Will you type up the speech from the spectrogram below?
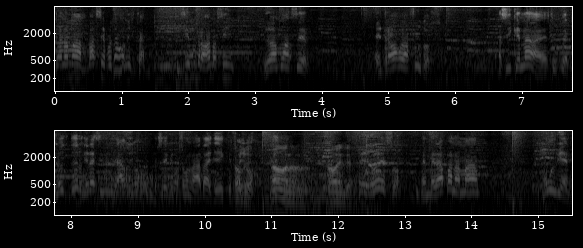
Panamá va a ser protagonista. Y si seguimos trabajando así, lo vamos a hacer. El trabajo da frutos. Así que nada, esto fue, lo, lo quería decir en el audio, no sé qué pasó con la data de Jake, que soy yo. No, no, no, no venga. Pero eso, en verdad Panamá, muy bien.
